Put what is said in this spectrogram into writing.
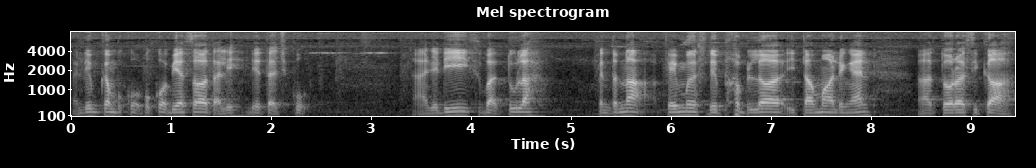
Dia bukan pokok-pokok biasa tak boleh. Dia tak cukup. Ha, jadi sebab itulah penternak famous depa bela itama dengan uh, Thoracica.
